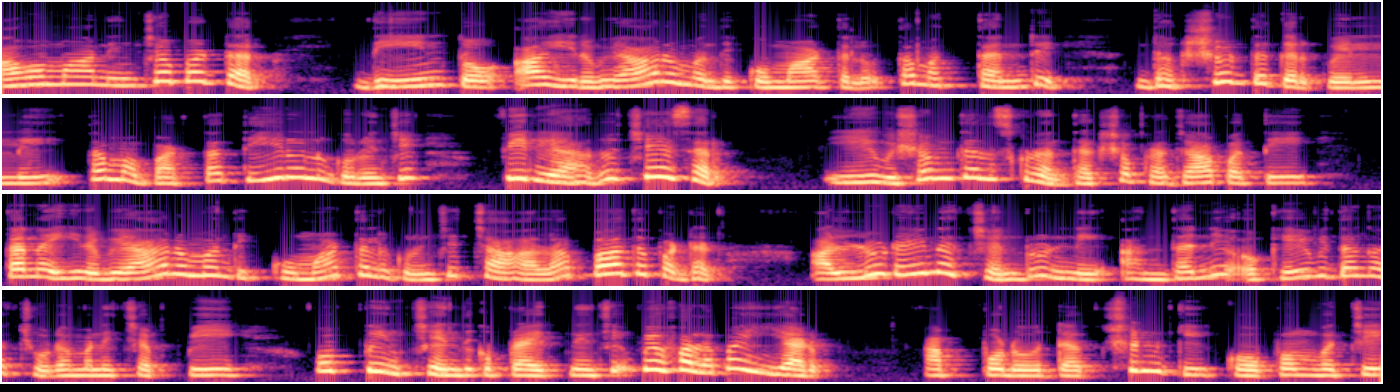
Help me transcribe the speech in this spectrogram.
అవమానించబడ్డారు. దీంతో ఆ ఇరవై ఆరు మంది కుమార్తెలు తమ తండ్రి దక్షుడి దగ్గరకు వెళ్ళి తమ భర్త తీరును గురించి ఫిర్యాదు చేశారు. ఈ విషయం తెలుసుకున్న దక్ష ప్రజాపతి తన ఇరవై ఆరు మంది కుమార్తెల గురించి చాలా బాధపడ్డాడు. అల్లుడైన చంద్రుణ్ణి అందరినీ ఒకే విధంగా చూడమని చెప్పి ఒప్పించేందుకు ప్రయత్నించి విఫలమయ్యాడు. అప్పుడు దక్షునికి కోపం వచ్చి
